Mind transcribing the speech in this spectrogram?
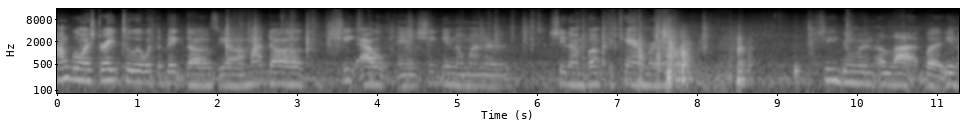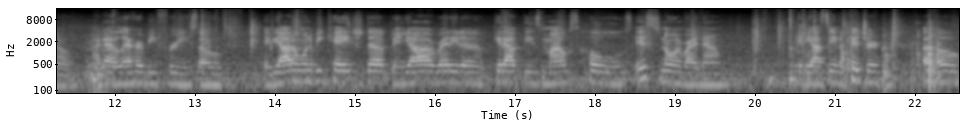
I'm going straight to it with the big dogs y'all. My dog she out and she getting on my nerves. She done bumped the camera she doing a lot, but you know, I gotta let her be free. So if y'all don't want to be caged up and y'all ready to get out these mouse holes, it's snowing right now. If y'all seen the picture, uh-oh,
